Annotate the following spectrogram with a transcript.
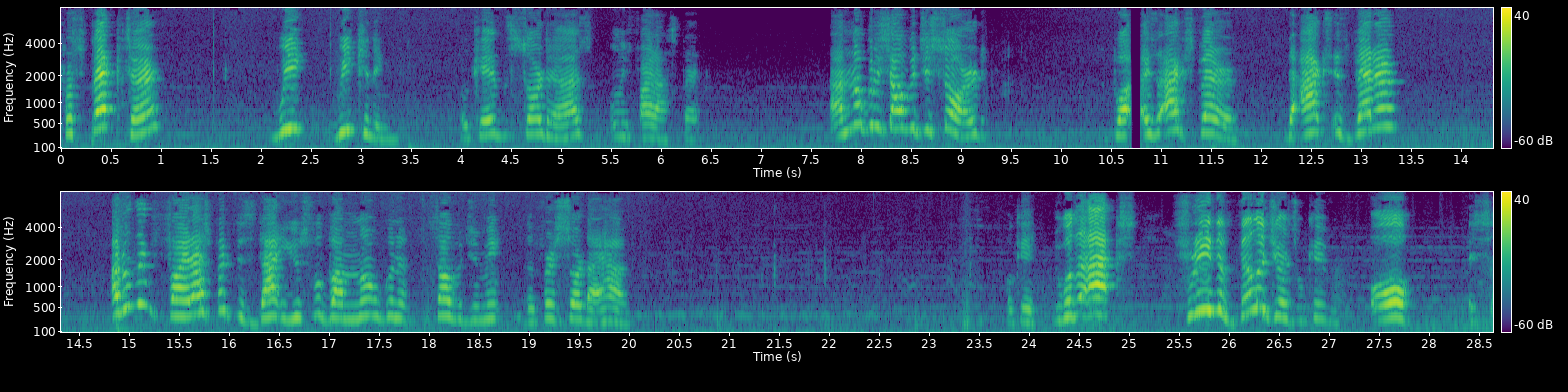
Prospector, weak, weakening. Okay, the sword has only fire aspect. I'm not gonna salvage a sword, but is axe better? The axe is better. I don't think fire aspect is that useful, but I'm not gonna salvage the first sword I have. Okay, we got the axe. Free the villagers. Okay. Oh, it's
